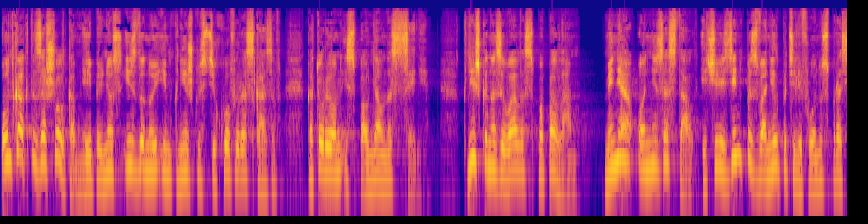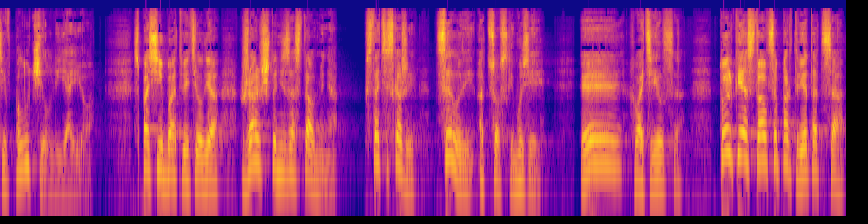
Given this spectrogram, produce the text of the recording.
он как-то зашел ко мне и принес изданную им книжку стихов и рассказов, которые он исполнял на сцене. Книжка называлась «Пополам». Меня он не застал и через день позвонил по телефону, спросив, получил ли я ее. «Спасибо», — ответил я, — «жаль, что не застал меня. Кстати, скажи, целый отцовский музей?» «Э, хватился. Только и остался портрет отца,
